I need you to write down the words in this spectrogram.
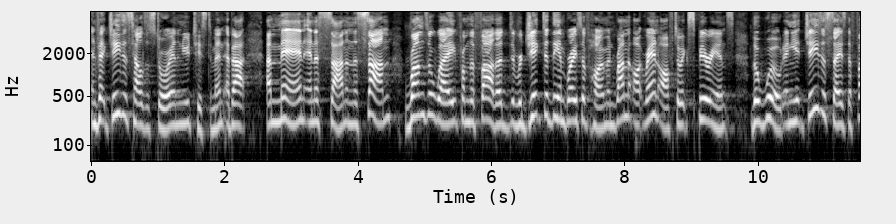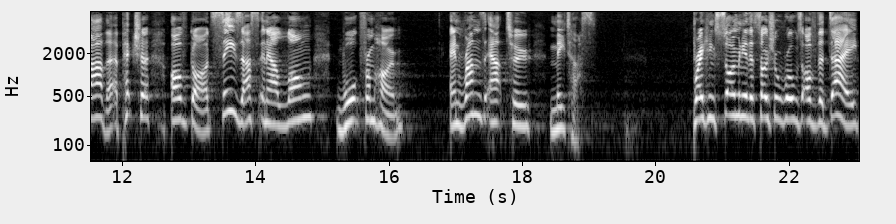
In fact, Jesus tells a story in the New Testament about a man and a son, and the son runs away from the father, rejected the embrace of home, and run, ran off to experience the world. And yet, Jesus says the father, a picture of God, sees us in our long walk from home and runs out to meet us. Breaking so many of the social rules of the day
